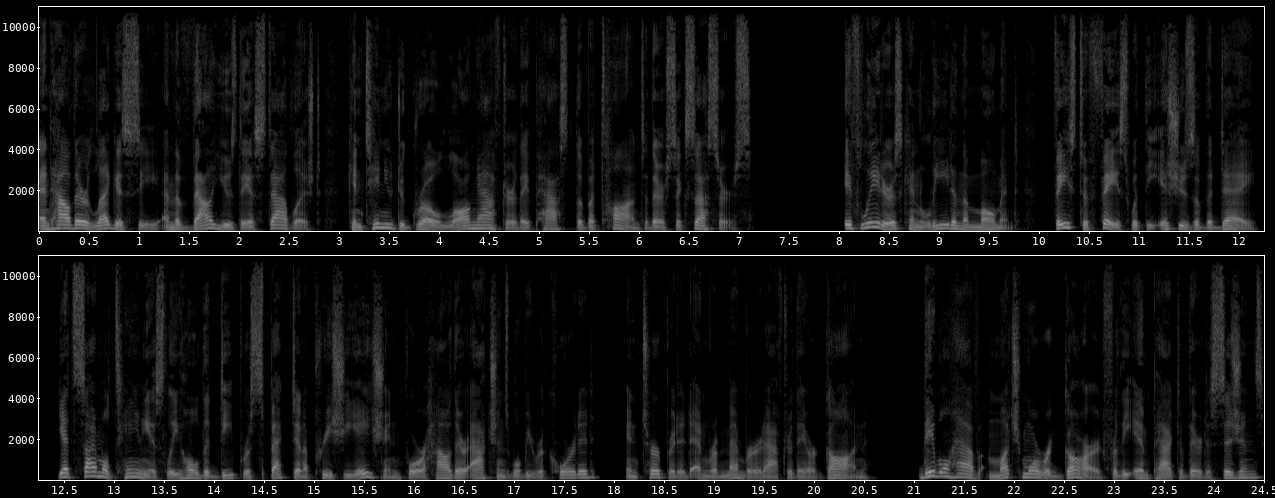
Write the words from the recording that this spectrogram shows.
and how their legacy and the values they established continued to grow long after they passed the baton to their successors. If leaders can lead in the moment, face to face with the issues of the day, yet simultaneously hold a deep respect and appreciation for how their actions will be recorded interpreted, and remembered after they are gone, they will have much more regard for the impact of their decisions,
